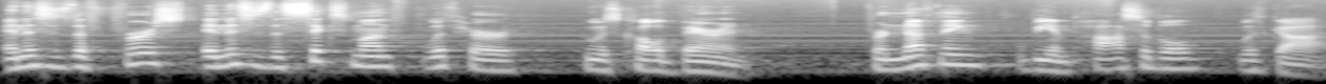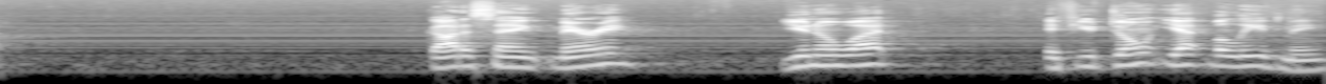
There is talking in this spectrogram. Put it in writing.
And this is the first, and this is the sixth month with her who is called barren. For nothing will be impossible with God. God is saying, Mary, you know what? If you don't yet believe me,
